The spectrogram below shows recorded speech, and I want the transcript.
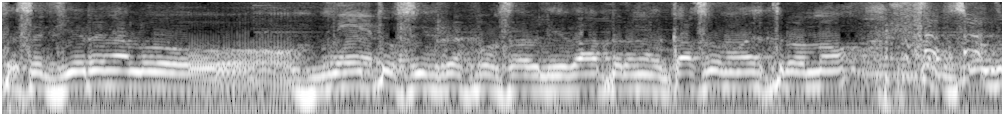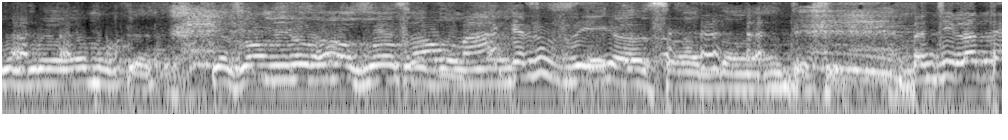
que se quieren a los nietos sin responsabilidad, pero en el caso nuestro no. Nosotros creemos que, son hijos de nosotros. Son más que sus hijos. Exactamente. Don Chilote,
